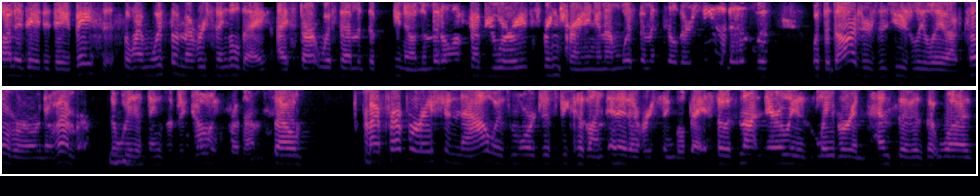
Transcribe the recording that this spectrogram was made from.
on a day to day basis. So I'm with them every single day. I start with them at the you know in the middle of February at spring training, and I'm with them until their season ends. With with the Dodgers, it's usually late October or November. The mm-hmm. way that things have been going for them. So my preparation now is more just because I'm in it every single day. So it's not nearly as labor intensive as it was,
